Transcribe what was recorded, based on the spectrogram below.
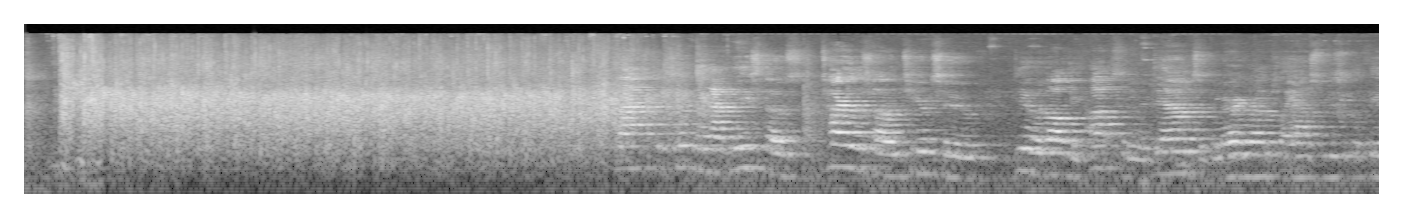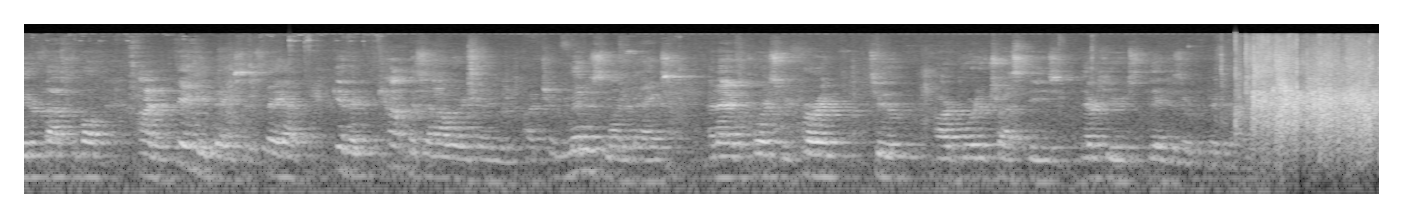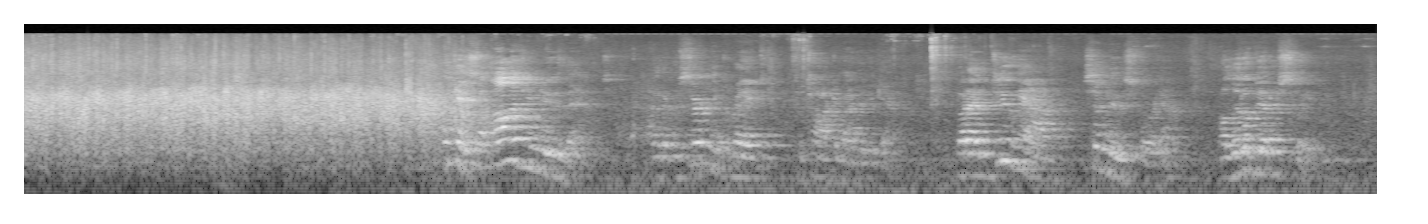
Last but certainly not least, those tireless volunteers who deal with all the ups and the downs of the Merry-Go-Round Playhouse Musical Theater Festival on a daily basis. They have given countless hours and a tremendous amount of thanks. And I am, of course, referring to our Board of Trustees. They're huge. They deserve a big round. Okay, so all of you knew that, but it was certainly great to talk about it again. But I do have some news for you, a little bittersweet.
